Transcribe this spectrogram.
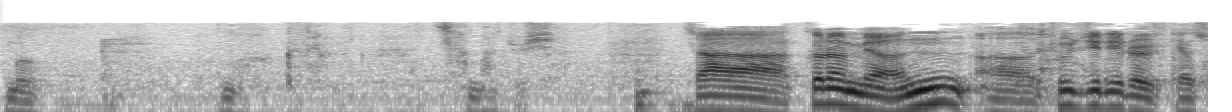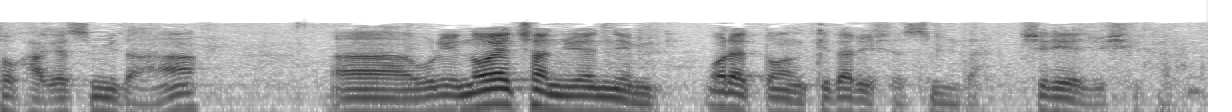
뭐, 뭐, 그냥 참아주셔. 자, 그러면, 어, 주질의를 계속하겠습니다. 어, 우리 노회찬 위원님, 오랫동안 기다리셨습니다. 질의해 주시기 바랍니다.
